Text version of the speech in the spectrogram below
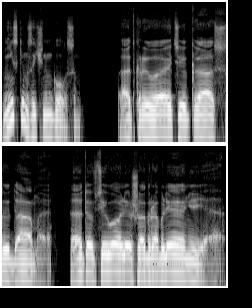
низким зычным голосом. «Открывайте кассы, дамы. Это всего лишь ограбление».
